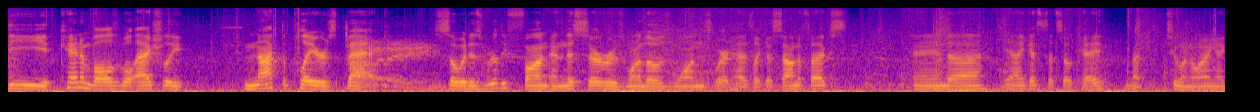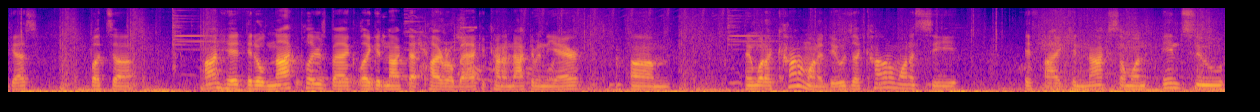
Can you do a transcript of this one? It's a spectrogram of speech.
the cannonballs will actually knock the players back. So it is really fun, and this server is one of those ones where it has like the sound effects. And uh, yeah, I guess that's okay. Not too annoying, I guess. But uh, on hit, it'll knock players back like it knocked that Pyro back. It kind of knocked him in the air. Um, and what I kind of want to do is I kind of want to see if I can knock someone into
